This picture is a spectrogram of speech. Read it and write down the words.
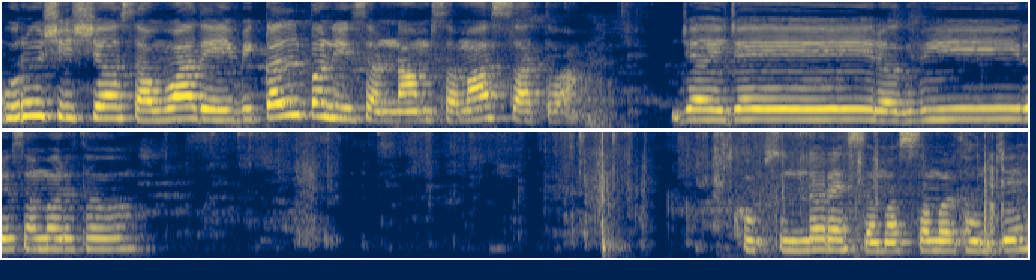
गुरु शिष्य संवादे विकल्प निसन्नाम समास सातवा. जय जय रघुवीर समर्थ. खूप सुंदर आहे समाज समर्थांचे.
